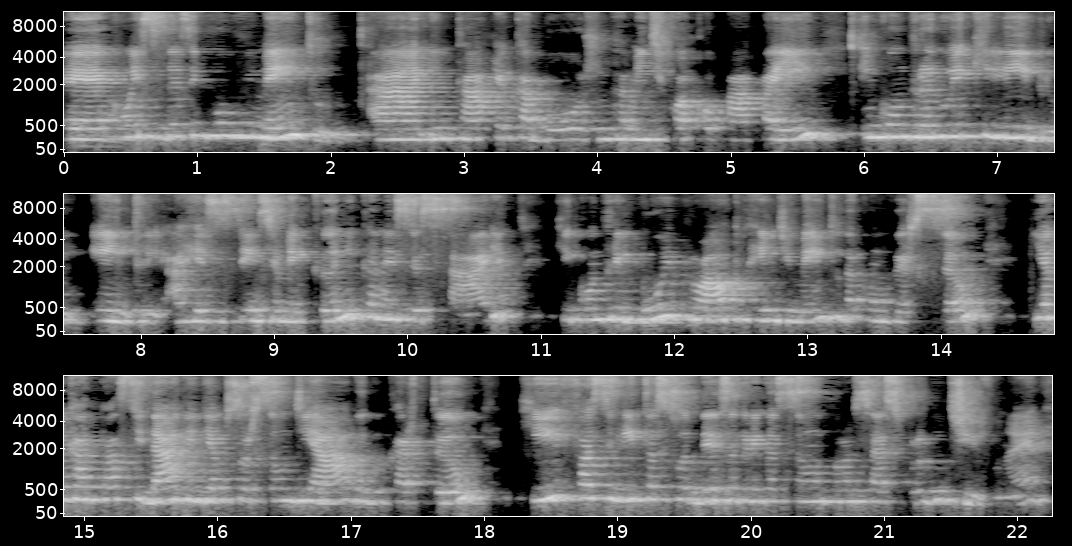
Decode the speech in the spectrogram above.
É, com esse desenvolvimento, a INCAP acabou, juntamente com a Copapa, aí, encontrando o equilíbrio entre a resistência mecânica necessária que contribui para o alto rendimento da conversão e a capacidade de absorção de água do cartão que facilita a sua desagregação no processo produtivo, né?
